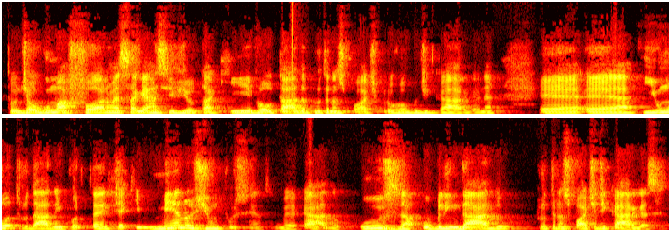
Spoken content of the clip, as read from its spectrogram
Então, de alguma forma, essa guerra civil está aqui voltada para o transporte, para o roubo de carga. Né? É, é, e um outro dado importante é que menos de 1% do mercado usa o blindado para o transporte de cargas.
